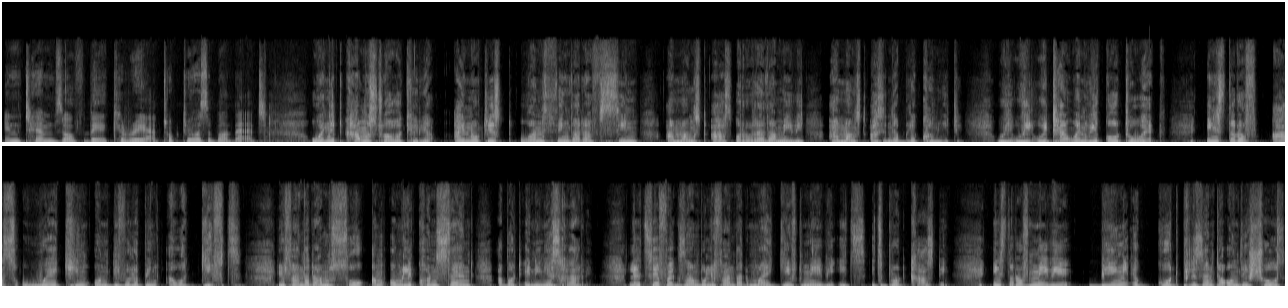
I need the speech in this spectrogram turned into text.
in terms of their career. Talk to us about that. When it comes to our career, I noticed one thing that I've seen amongst us, or rather maybe amongst us in the black community. We, we, we tell, when we go to work, instead of us working on developing our gifts, you find that I'm so, I'm only concerned about earning a salary. Let's say, for example, you find that my gift maybe it's it's broadcasting. Instead of maybe being a good presenter on the shows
